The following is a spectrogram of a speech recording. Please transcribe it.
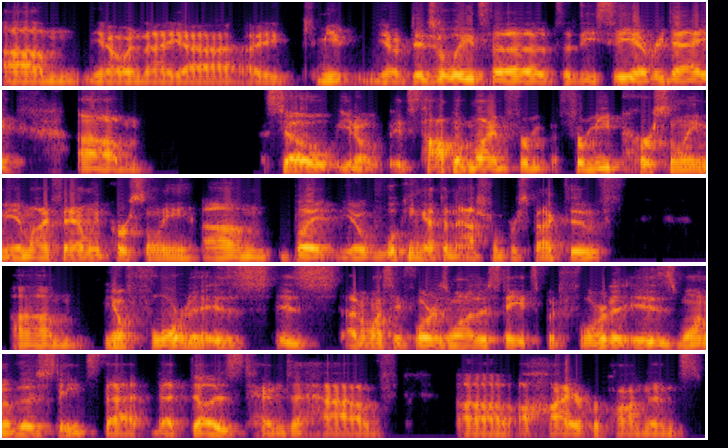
Um, you know, and I uh, I commute you know digitally to to DC every day. Um, so you know, it's top of mind for for me personally, me and my family personally. Um, but you know, looking at the national perspective, um, you know, Florida is is I don't want to say Florida is one of those states, but Florida is one of those states that that does tend to have uh, a higher preponderance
